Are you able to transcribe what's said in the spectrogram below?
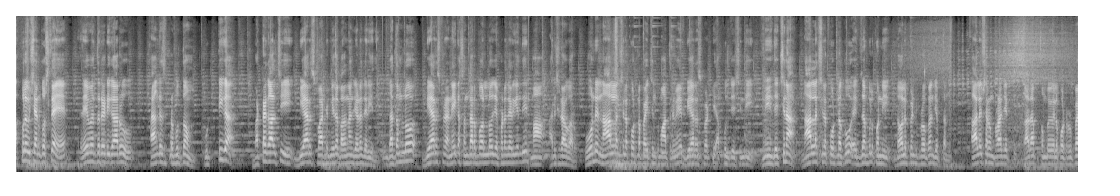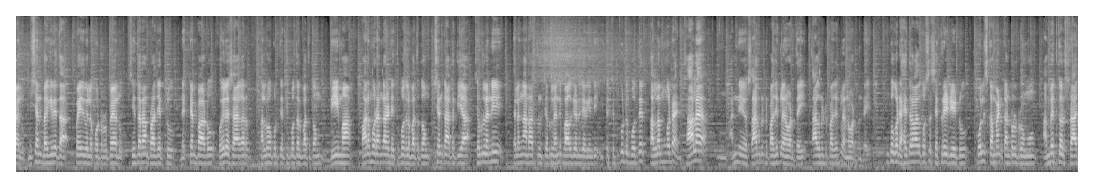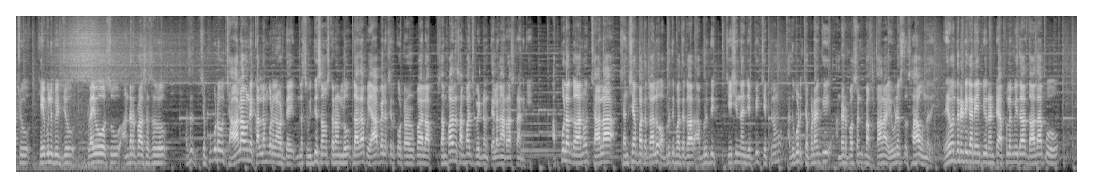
అప్పుల విషయానికి వస్తే రేవంత్ రెడ్డి గారు కాంగ్రెస్ ప్రభుత్వం ఉట్టిగా బట్టగాల్చి బీఆర్ఎస్ పార్టీ మీద బదనం చేయడం జరిగింది. గతంలో బీఆర్ఎస్ పార్టీ అనేక సందర్భాల్లో చెప్పడం జరిగింది మా హరీష్ రావు గారు. ఓన్లీ నాలుగు లక్షల కోట్ల పైచలకు మాత్రమే బీఆర్ఎస్ పార్టీ అప్పులు చేసింది. నేను తెచ్చిన నాలుగు లక్షల కోట్లకు ఎగ్జాంపుల్ కొన్ని డెవలప్మెంట్ ప్రోగ్రామ్ చెప్తాను. కాళేశ్వరం ప్రాజెక్టు దాదాపు తొంభై వేల కోట్ల రూపాయలు. మిషన్ భగీరథ ముప్పై ఐదు వేల కోట్ల రూపాయలు. సీతారాం ప్రాజెక్టు నెట్టెంపాడు కోయిల సాగర్ కల్వకుర్తి ఎత్తిపోతల పథకం భీమా పాలమూరు రంగారెడ్డి ఎత్తిపోతల పథకం మిషన్ కాకతీయ చెరువులన్నీ తెలంగాణ రాష్ట్రం చెరువులన్నీ బాగు చేయడం జరిగింది. ఇట్లా చెప్పుకుంటూ పోతే కళ్ళం కూడా చాలా అన్ని సాగునీటి ప్రాజెక్టులు కనబడతాయి సాగునీటి ప్రాజెక్టులు కనబడుతుంటాయి. ఇంకొకటి హైదరాబాద్కి వస్తే secretariat police command control room Ambedkar statue cable bridge flyovers under processor అసలు చెప్పుకుంటూ చాలా ఉన్నాయి కళ్ళం కూడా కనబడతాయి. ప్లస్ విద్యుత్ సంస్కరణలు దాదాపు యాభై లక్షల కోట్ల రూపాయల సంపాదన సంపాదించి పెట్టినాం తెలంగాణ రాష్ట్రానికి. అప్పులకు గాను చాలా సంక్షేమ పథకాలు అభివృద్ధి పథకాలు అభివృద్ధి చేసిందని చెప్పి చెప్పినాము. అది కూడా చెప్పడానికి హండ్రెడ్ పర్సెంట్ మాకు చాలా ఎవిడెన్స్తో సహా ఉన్నది. రేవంత్ రెడ్డి గారు ఏం పేరు అంటే అప్పుల మీద దాదాపు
